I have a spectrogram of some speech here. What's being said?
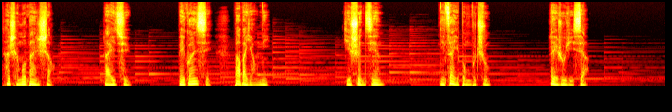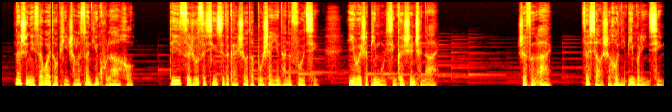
他沉默半晌，来一句：“没关系，爸爸养你。”一瞬间，你再也绷不住，泪如雨下。那是你在外头品尝了酸甜苦辣后，第一次如此清晰的感受到不善言谈的父亲，意味着比母亲更深沉的爱。这份爱，在小时候你并不领情。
